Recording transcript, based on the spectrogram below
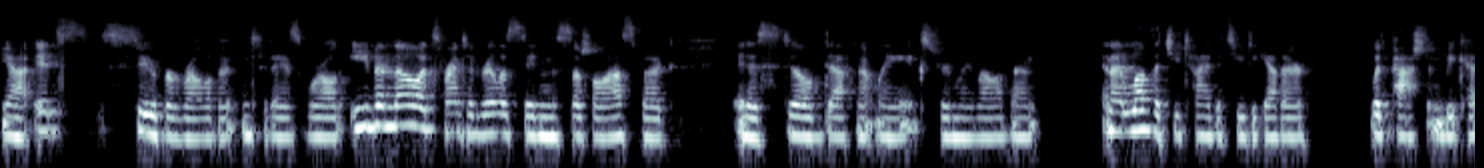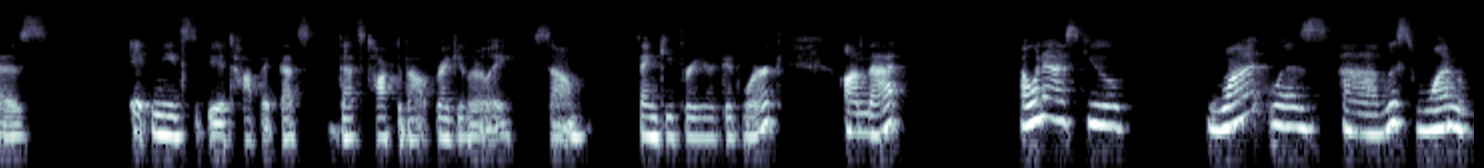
Yeah, it's super relevant in today's world. Even though it's rented real estate in the social aspect, it is still definitely extremely relevant. And I love that you tie the two together with passion because it needs to be a topic that's that's talked about regularly. So, thank you for your good work on that. I want to ask you what was uh, list one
